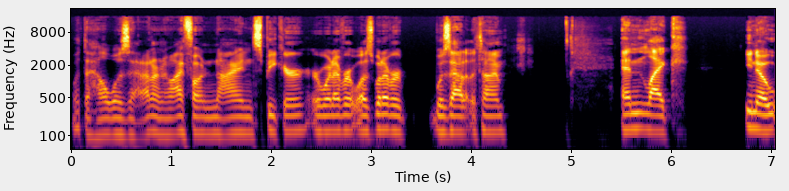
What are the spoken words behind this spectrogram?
what the hell was that? I don't know iphone 9 speaker or whatever it was whatever was out at the time. And like you know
